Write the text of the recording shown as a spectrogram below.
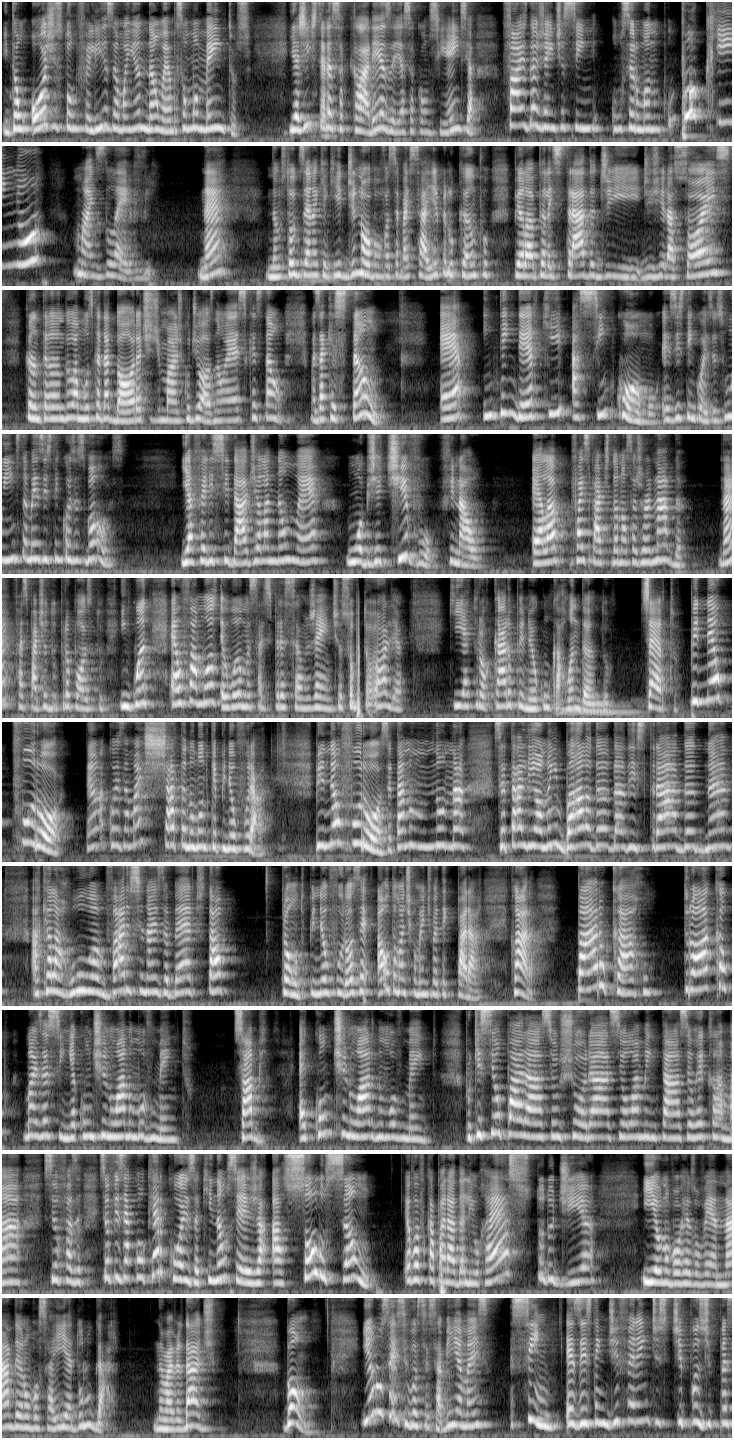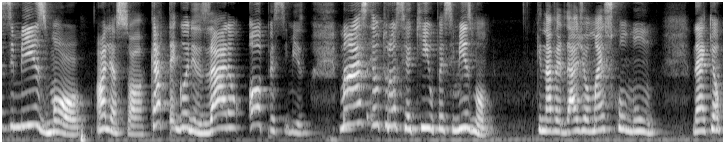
Então, hoje estou feliz, amanhã não. É, são momentos. E a gente ter essa clareza e essa consciência faz da gente, sim, um ser humano um pouquinho mais leve, né? Não estou dizendo aqui, aqui, de novo, você vai sair pelo campo, pela, pela estrada de, de girassóis, cantando a música da Dorothy de Mágico de Oz. Não é essa a questão. Mas a questão é entender que, assim como existem coisas ruins, também existem coisas boas. E a felicidade, ela não é um objetivo final. Ela faz parte da nossa jornada, né? Faz parte do propósito. Enquanto é o famoso, eu amo essa expressão, gente. Eu sou, olha, que é trocar o pneu com o carro andando, certo? Pneu furou. Tem uma coisa mais chata no mundo que é pneu furar. Pneu furou, você tá no, no na, você tá ali, ó, no embalo da, da, da estrada, né? Aquela rua, vários sinais abertos, tal. Pronto, pneu furou, você automaticamente vai ter que parar. Claro, para o carro, troca, mas assim, é continuar no movimento, sabe? É continuar no movimento. Porque se eu parar, se eu chorar, se eu lamentar, se eu reclamar, se eu fazer, se eu fizer qualquer coisa que não seja a solução, eu vou ficar parada ali o resto do dia e eu não vou resolver nada, eu não vou sair é do lugar. Não é verdade? Bom, e eu não sei se você sabia, mas sim, existem diferentes tipos de pessimismo. Olha só, categorizaram o pessimismo. Mas eu trouxe aqui o pessimismo que na verdade é o mais comum, né? Que é o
